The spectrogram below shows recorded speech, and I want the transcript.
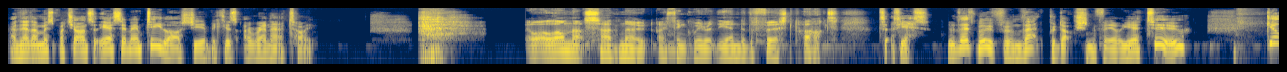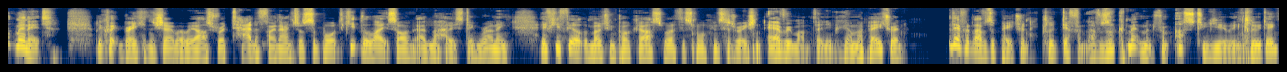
and then I missed my chance at the SMMT last year because I ran out of time. Well, on that sad note, I think we're at the end of the first part. So, yes, let's move from that production failure to Guilt Minute, the quick break in the show where we ask for a tad of financial support to keep the lights on and the hosting running. If you feel the Motoring Podcast is worth a small consideration every month, then you become a patron. The different levels of patron include different levels of commitment from us to you, including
